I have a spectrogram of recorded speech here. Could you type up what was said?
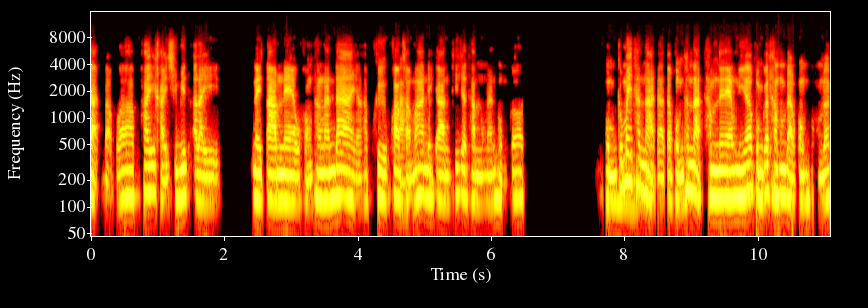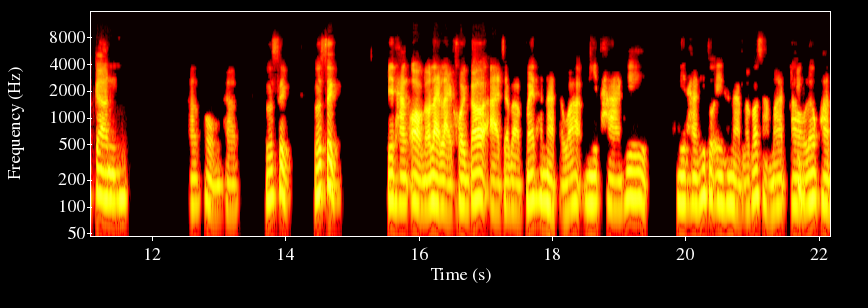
จัดแบบว่าไพ่ขายชีวิตอะไรในตามแนวของทางนั้นได้อะครับ คือความสามารถในการที่จะทำตรงนั้นผมก็ ผมก็ไม่ถนัดอะแต่ผมถนัดทำแนวเนี้ย ผมก็ทำแบบของผมแล้วกัน ครับผมครับ รู้สึกรู้สึกมีทางออกเนาะหลาย ๆ คนก็อาจจะแบบไม่ถนัดแต่ว่ามีทางที่มีทางที่ตัวเองถนัดแล้วก็สามารถเอาเรื่องความ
